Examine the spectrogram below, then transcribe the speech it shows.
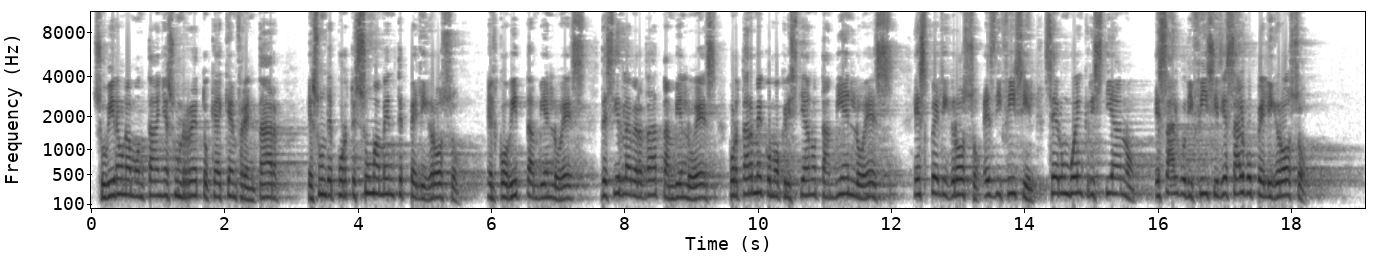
Subir a una montaña es un reto que hay que enfrentar, es un deporte sumamente peligroso. El COVID también lo es, decir la verdad también lo es, portarme como cristiano también lo es. Es peligroso, es difícil. Ser un buen cristiano es algo difícil y es algo peligroso.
